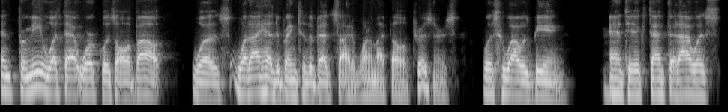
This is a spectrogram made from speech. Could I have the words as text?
And for me, what that work was all about was what I had to bring to the bedside of one of my fellow prisoners was who I was being, and to the extent that I was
